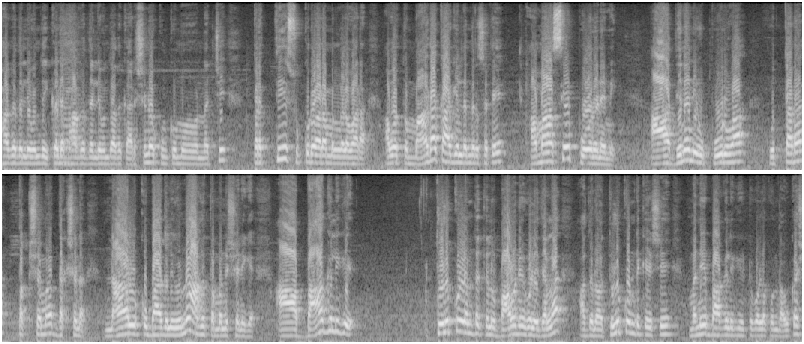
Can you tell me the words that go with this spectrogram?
ಭಾಗದಲ್ಲಿ ಒಂದು, ಈ ಕಡೆ ಭಾಗದಲ್ಲಿ ಒಂದು, ಅದಕ್ಕೆ ಅರಿಶಿಣ ಕುಂಕುಮವನ್ನು ಹಚ್ಚಿ, ಪ್ರತಿ ಶುಕ್ರವಾರ, ಮಂಗಳವಾರ. ಅವತ್ತು ಮಾಡೋಕ್ಕಾಗಿಲ್ಲ ಅಂದ್ರೆ ಸತೆ ಅಮಾಸೆ ಪೌರ್ಣಿಮೆ. ಆ ದಿನ ನೀವು ಪೂರ್ವ ಉತ್ತರ, ಪಶ್ಚಿಮ, ದಕ್ಷಿಣ ನಾಲ್ಕು ಬಾಗಿಲಿಗೂ ಆಗುತ್ತೆ ಮನುಷ್ಯನಿಗೆ. ಆ ಬಾಗಿಲಿಗೆ ತಿಳ್ಕೊಳ್ಳೋಂಥ ಕೆಲವು ಭಾವನೆಗಳಿದೆಲ್ಲ ಅದು ನಾವು ತಿಳ್ಕೊಂಡು ಕೇಸಿ ಮನೆ ಬಾಗಿಲಿಗೆ ಇಟ್ಟುಕೊಳ್ಳೋಕೆ ಒಂದು ಅವಕಾಶ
